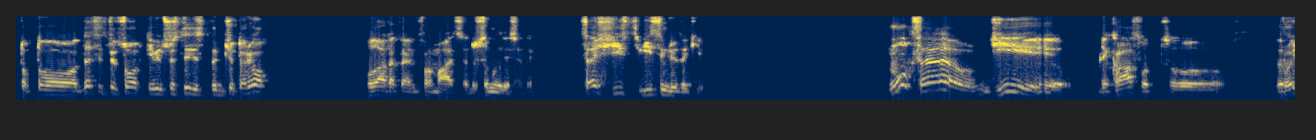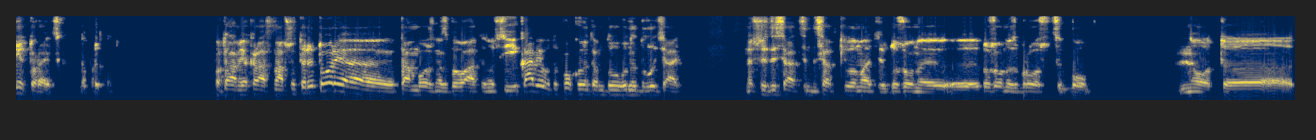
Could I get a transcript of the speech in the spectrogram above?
Тобто 10% від 64 була така інформація до 70. Це 6-8 літаків. Ну, це дії якраз от в районі Турецька, наприклад. Бо там якраз наша територія, там можна збивати носії кабів, допоки вони там вони долетять на 60-70 кілометрів до зони, е, до зони збросу цих бомб. Ну, от, е,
